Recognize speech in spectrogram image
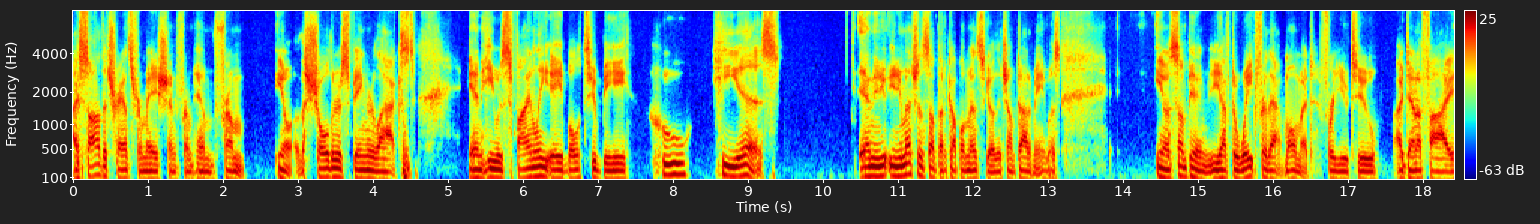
I saw the transformation from him from you know the shoulders being relaxed. And he was finally able to be who he is. And you, you mentioned something a couple of minutes ago that jumped out at me was you know something you have to wait for that moment for you to identify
